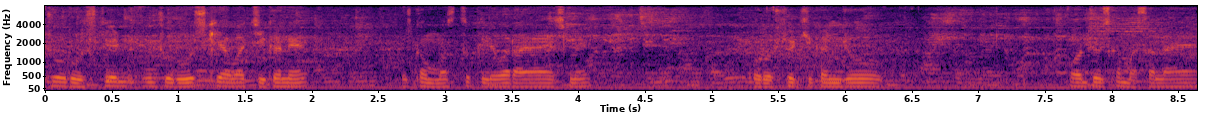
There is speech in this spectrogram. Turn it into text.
जो रोस्टेड, जो रोस्ट किया हुआ चिकन है, उसका मस्त फ्लेवर आया है इसमें। रोस्टेड चिकन जो और जो इसका मसाला है?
